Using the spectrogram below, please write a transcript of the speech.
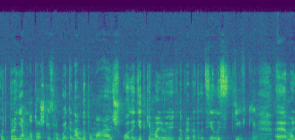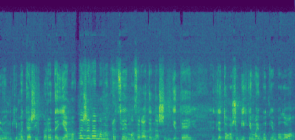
хоч приємно трошки зробити. Нам допомагають школи. Дітки малюють, наприклад, оці листівки, е, малюнки. Ми теж їх передаємо. Ми живемо, ми працюємо заради наших дітей. Для того, щоб їхнє майбутнє було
